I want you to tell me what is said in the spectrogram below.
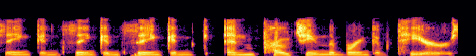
sink and sink and sink and, and approaching the brink of tears,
